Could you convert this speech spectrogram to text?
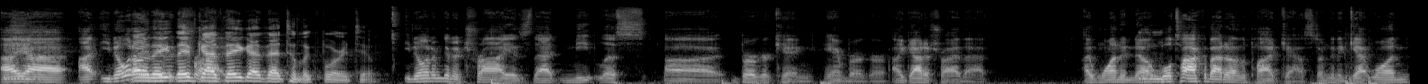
I, uh, I, you know what? Oh, I'm they, they've try? got they got that to look forward to. You know what I'm going to try is that meatless uh, Burger King hamburger. I got to try that. I want to Mm. know. We'll talk about it on the podcast. I'm going to get one,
